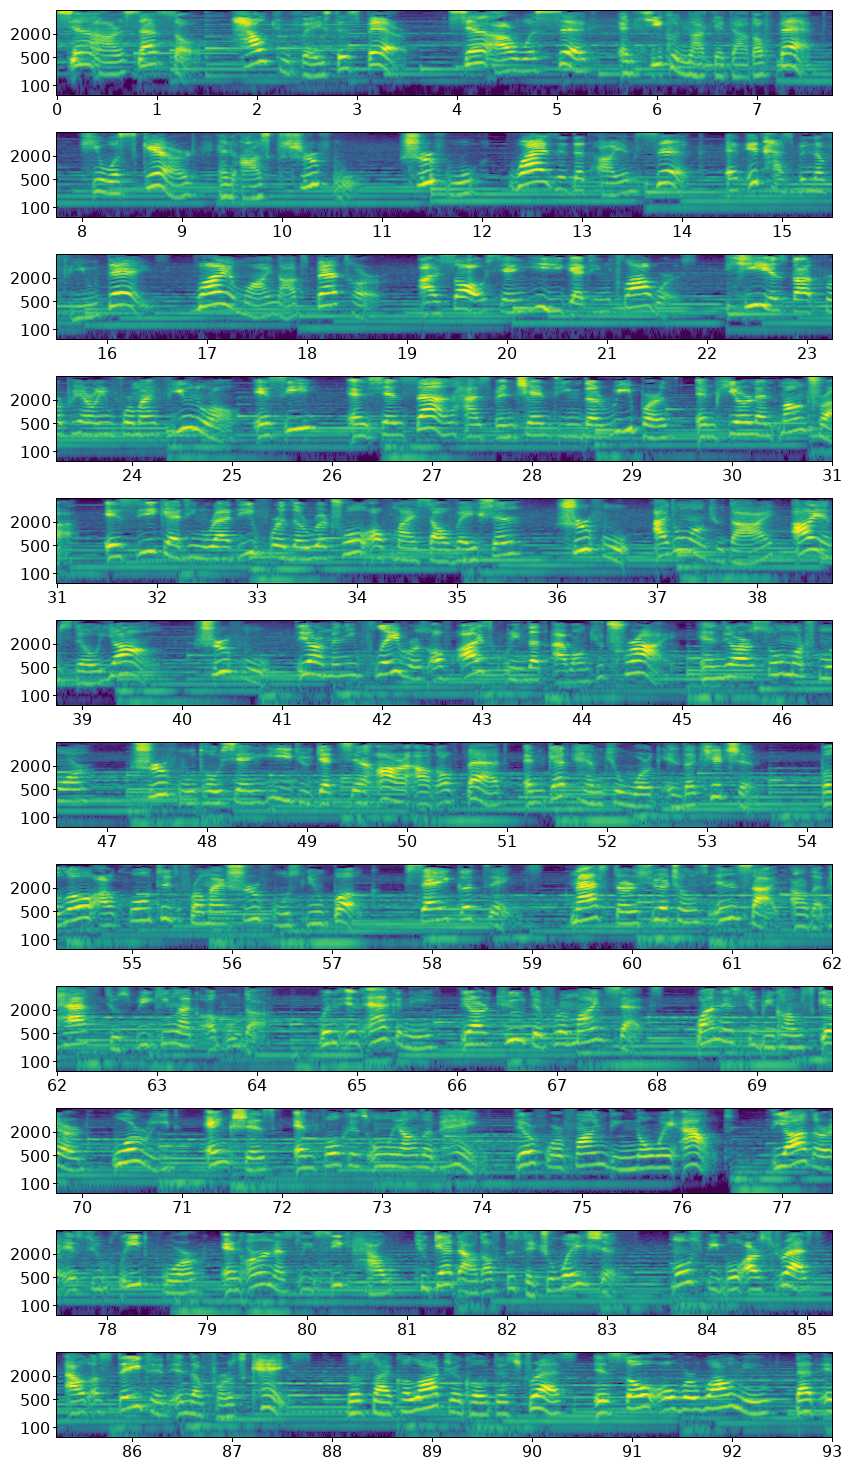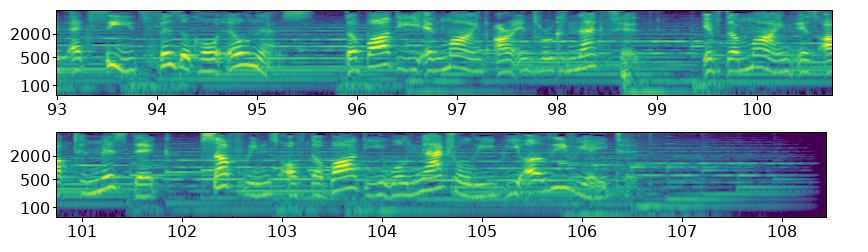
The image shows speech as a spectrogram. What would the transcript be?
Xian'er said so. How to face despair? Xian'er was sick and he could not get out of bed. He was scared and asked Shifu, Shifu, why is it that I am sick? And it has been a few days. Why am I not better? I saw Xian Yi getting flowers. He is not preparing for my funeral, is he? And Xian San has been chanting the rebirth and Pure Land mantra. Is he getting ready for the ritual of my salvation? Shifu, I don't want to die. I am still young. Shifu, there are many flavors of ice cream that I want to try, and there are so much more. Shifu told Xian Yi to get Xian Er out of bed and get him to work in the kitchen. Below are quoted from my Shifu's new book, Say Good Things. Master Xue Cheng's insight on the path to speaking like a Buddha. When in agony, there are two different mindsets. One is to become scared, worried, anxious, and focus only on the pain, therefore finding no way out. The other is to plead for and earnestly seek help to get out of the situation. Most people are stressed out as stated in the first case. The psychological distress is so overwhelming that it exceeds physical illness. The body and mind are interconnected. If the mind is optimistic, sufferings of the body will naturally be alleviated.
